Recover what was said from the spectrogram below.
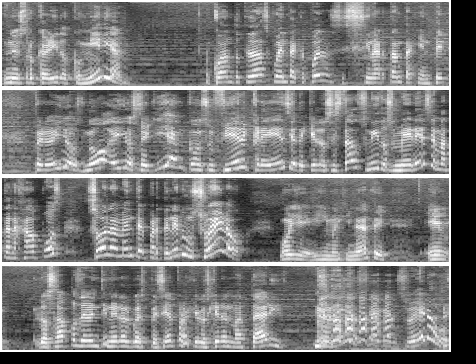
nuestro querido Comedian. Cuando te das cuenta que puedes asesinar tanta gente, pero ellos no, ellos seguían con su fiel creencia de que los Estados Unidos merece matar a japos solamente para tener un suero. Oye, imagínate, em, los japos deben tener algo especial para que los quieran matar y con ellos se hagan suero.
